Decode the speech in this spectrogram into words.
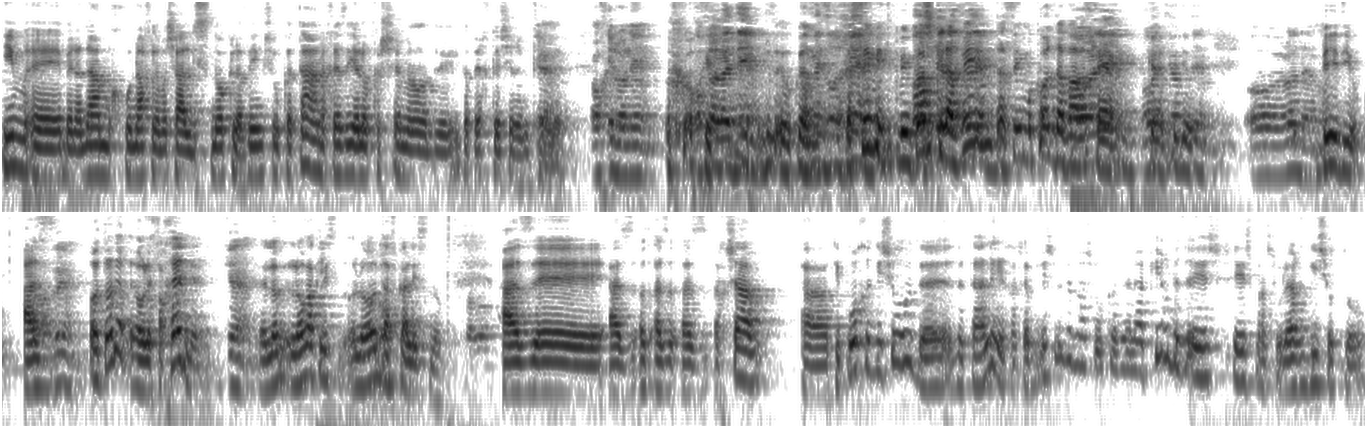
אם אה, בן אדם חונך למשל לשנוא כלבים כשהוא קטן, אחרי זה יהיה לו קשה מאוד להתהפך קשר עם כן. כלב. או חילונים, או חרדים, או מזרחים. במקום כלבים, תשים כל דבר אחר. כן, אתיופים, או לא יודע. בדיוק. אז אותו דבר, או לפחד מהם. כן. לא, לא רק לשנוא, לא דווקא לשנוא. אז, אה, אז, עכשיו, הטיפוח רגישות זה, זה תהליך, עכשיו יש בזה משהו כזה, להכיר בזה יש, שיש משהו, להרגיש אותו,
